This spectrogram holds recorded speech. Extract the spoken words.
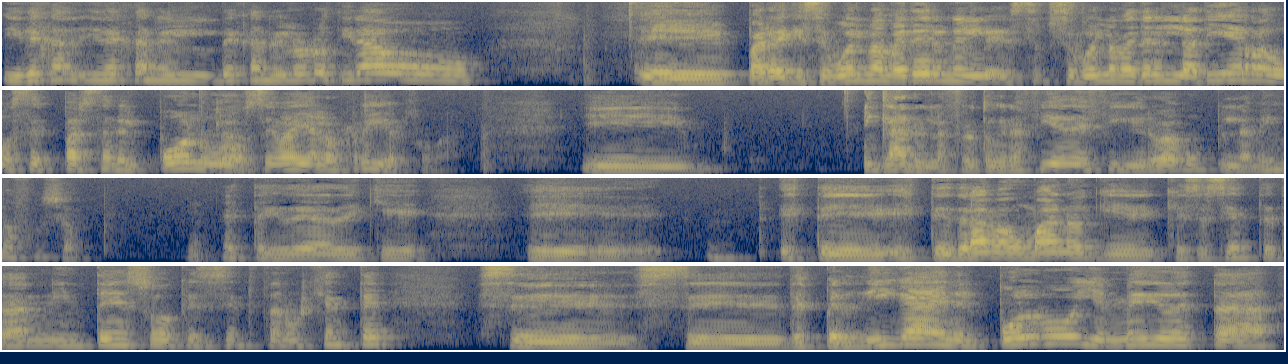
Y dejan, y dejan el, dejan el oro tirado eh, para que se vuelva a meter en el, se, se vuelva a meter en la tierra o se esparza en el polvo Claro. o se vaya a los ríos. po. Y, y claro, la fotografía de Figueroa cumple la misma función. Esta idea de que eh, este, este drama humano que, que se siente tan intenso, que se siente tan urgente, se, se desperdiga en el polvo y en medio de esta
